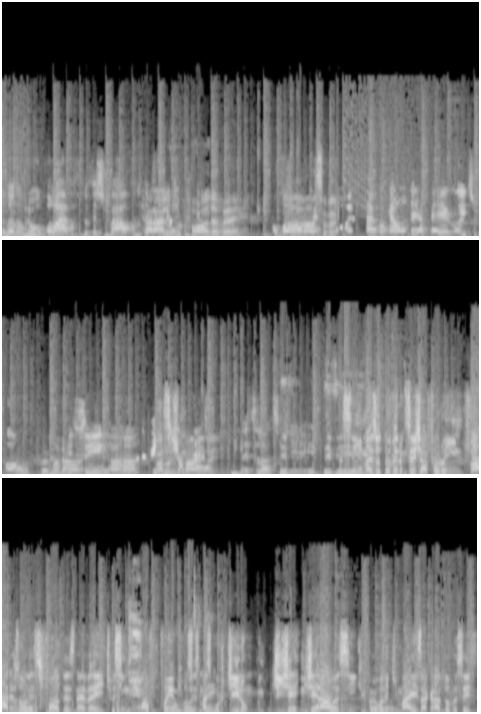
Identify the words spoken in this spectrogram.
mandou no grupo lá do, do festival. Quando Caralho, que foda, velho. Tipo, pô, Nossa, velho. sabe, qualquer um teria pego e, tipo, Foi da hora. Sim, aham. Massa demais, velho. esse lance de. Teve. Sim, mas eu tô vendo que vocês já foram em vários rolês fodas, né, velho? Tipo assim, qual foi o Bom que vocês mais tem. curtiram, de em geral, assim? Que foi o rolê que mais agradou vocês?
